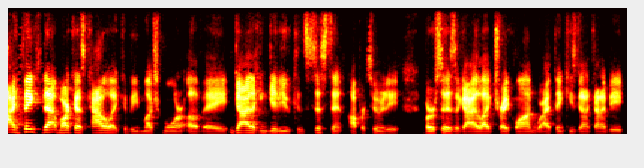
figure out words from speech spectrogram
I think that Marquez Callaway could be much more of a guy that can give you consistent opportunity versus a guy like Tre'Quan, where I think he's going to kind of be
